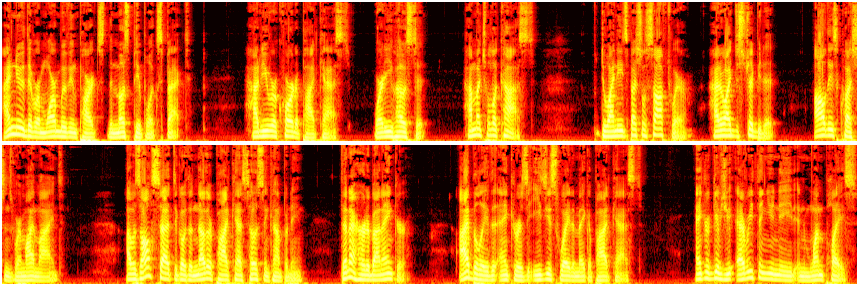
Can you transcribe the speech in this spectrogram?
I knew there were more moving parts than most people expect. How do you record a podcast? Where do you host it? How much will it cost? Do I need special software? How do I distribute it? All these questions were in my mind. I was all set to go with another podcast hosting company. Then I heard about Anchor. I believe that Anchor is the easiest way to make a podcast. Anchor gives you everything you need in one place.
